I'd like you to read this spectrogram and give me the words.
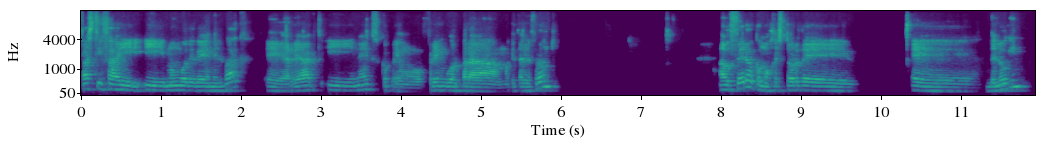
Fastify y MongoDB en el back, eh, React y Next como framework para maquetar el front, Auth0 como gestor de, eh, de login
